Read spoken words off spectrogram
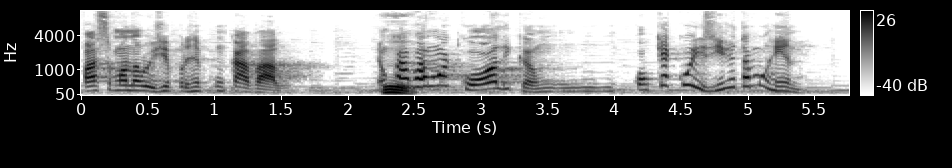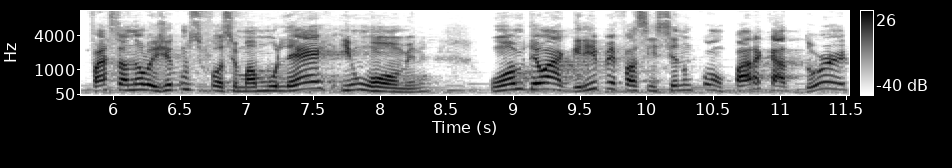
Faça uma analogia, por exemplo, com um cavalo. É um hum. cavalo, uma cólica, um, qualquer coisinha já tá morrendo. Faça a analogia como se fosse uma mulher e um homem, né? O homem deu uma gripe e falou assim: você não compara com a dor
